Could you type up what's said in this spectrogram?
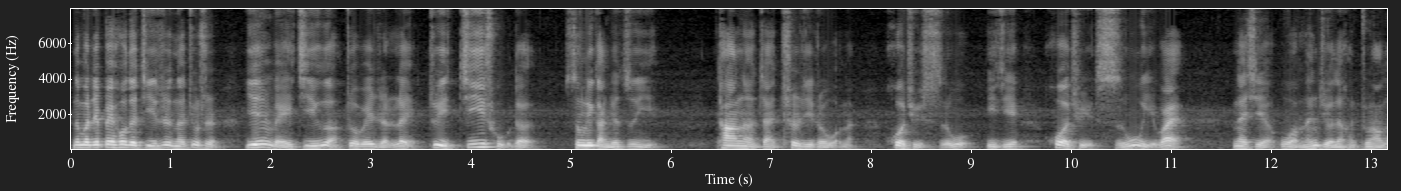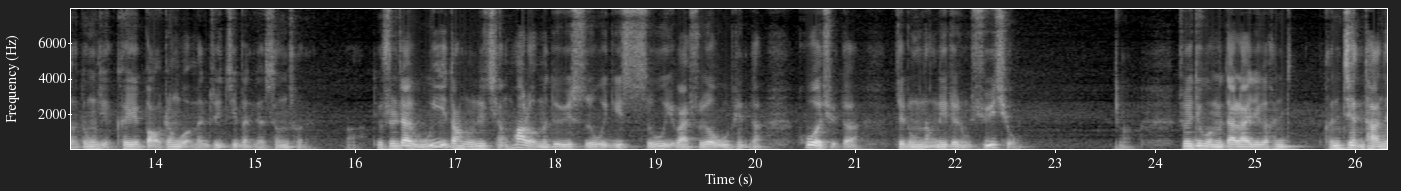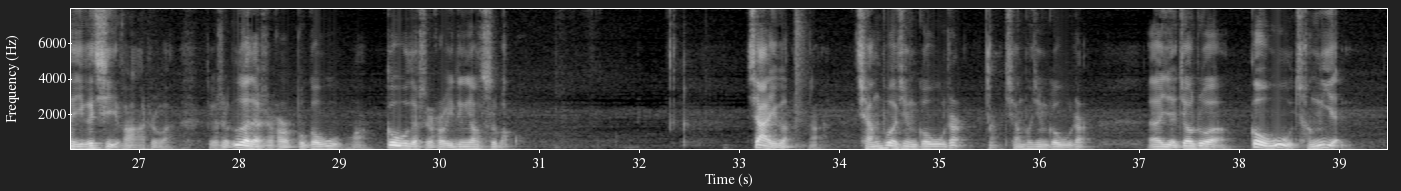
那么这背后的机制呢，就是因为饥饿作为人类最基础的。生理感觉之一，它呢在刺激着我们获取食物，以及获取食物以外那些我们觉得很重要的东西，可以保证我们最基本的生存，就是在无意当中就强化了我们对于食物以及食物以外所有物品的获取的这种能力、这种需求啊，所以就给我们带来一个很很简单的一个启发，是吧？就是饿的时候不购物啊，购物的时候一定要吃饱。下一个啊。强迫性购物症啊，强迫性购物症，呃，也叫做购物成瘾。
